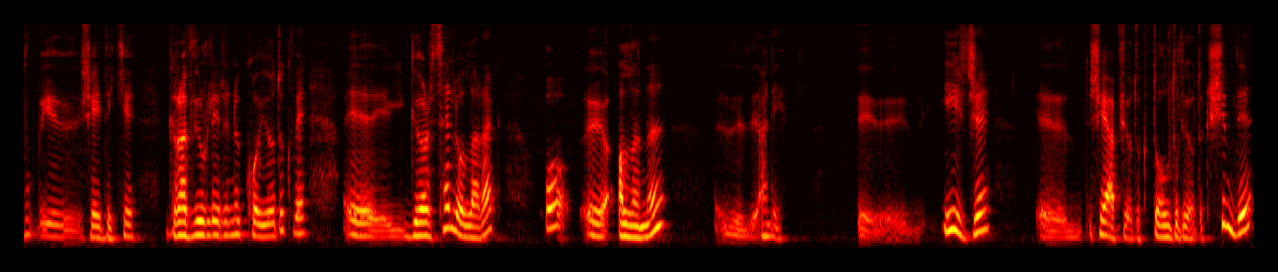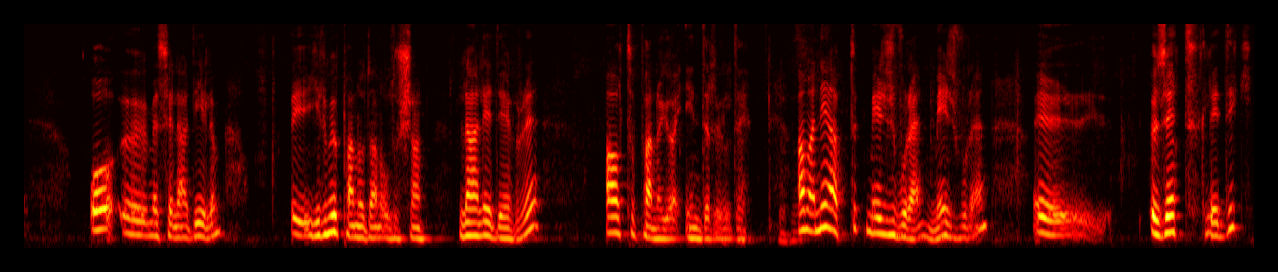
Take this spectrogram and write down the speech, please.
bu e, şeydeki gravürlerini koyuyorduk ve e, görsel olarak o e, alanı e, hani e, iyice e, şey yapıyorduk, dolduruyorduk. Şimdi o e, mesela diyelim e, 20 panodan oluşan Lale Devri 6 panoya indirildi. Ama ne yaptık? Mecburen, mecburen e, özetledik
